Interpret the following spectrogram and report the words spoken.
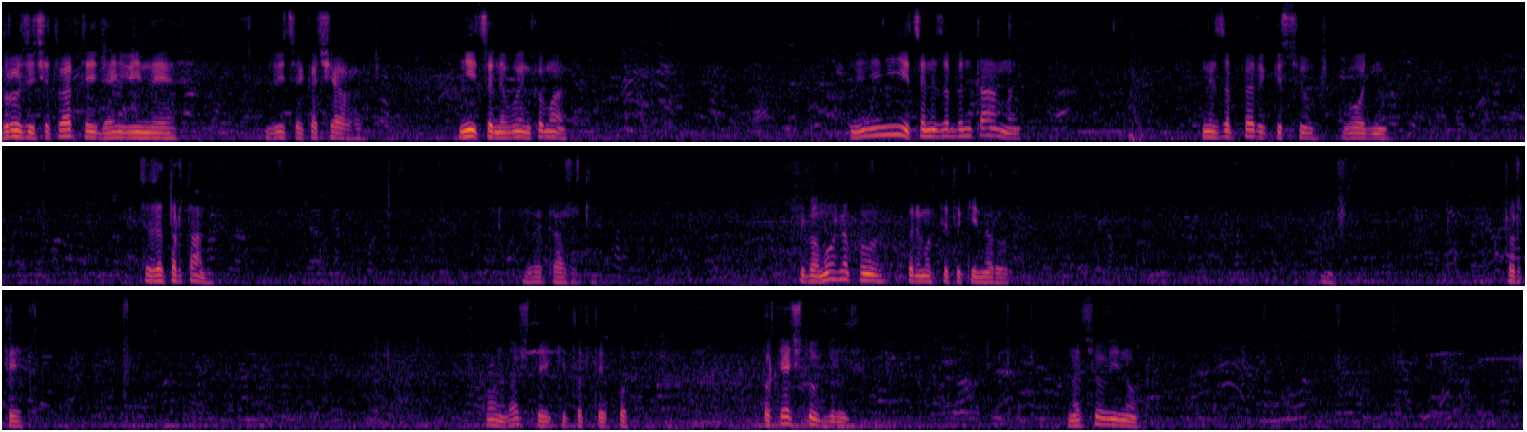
Друзі, четвертий день війни. Дивіться, яка черга. Ні, це не воєнкомат. Ні, ні, ні, ні, це не за бинтами. Не за перекисю водну. Це за тортами. Ви кажете. Хіба можна перемогти такий народ? Торти. Вон, бачите, які торти. По, по 5 штук, друзі. На всю війну.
